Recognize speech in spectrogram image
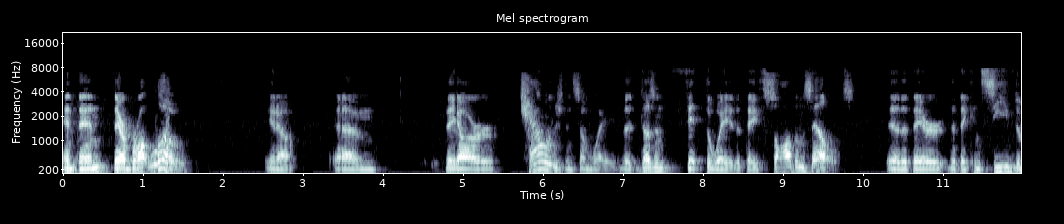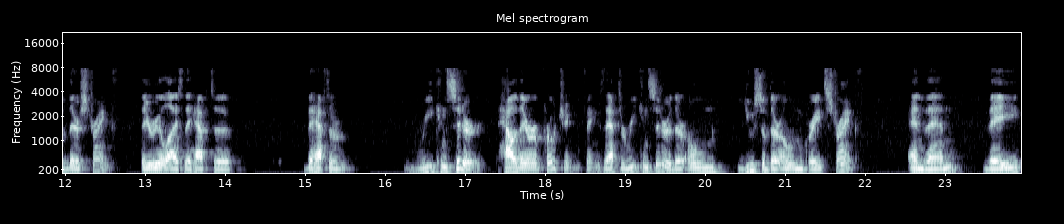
And then they are brought low. You know, um, they are challenged in some way that doesn't fit the way that they saw themselves, uh, that they are that they conceived of their strength. They realize they have to they have to reconsider how they're approaching things. They have to reconsider their own use of their own great strength. And then they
